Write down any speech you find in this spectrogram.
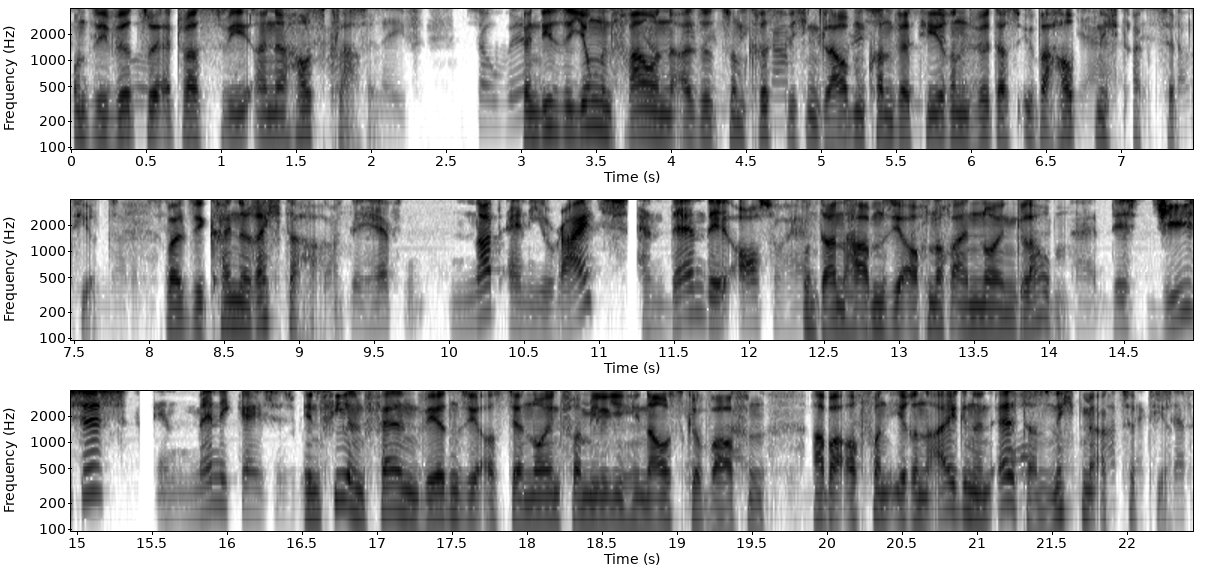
Und sie wird so etwas wie eine Haussklavin. Wenn diese jungen Frauen also zum christlichen Glauben konvertieren, wird das überhaupt nicht akzeptiert, weil sie keine Rechte haben. Also Und dann haben sie auch noch einen neuen Glauben. Uh, In vielen Fällen werden sie aus der neuen Familie hinausgeworfen, aber auch von ihren eigenen Eltern also nicht mehr akzeptiert.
